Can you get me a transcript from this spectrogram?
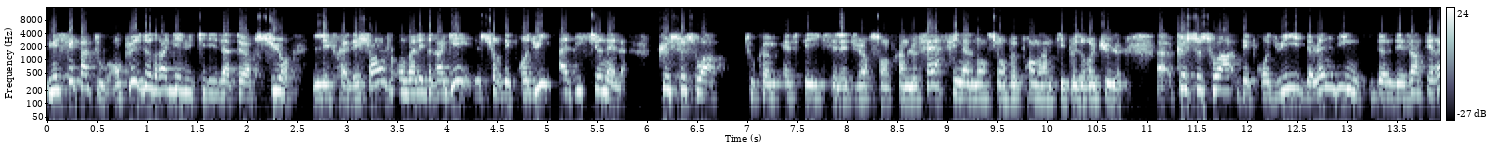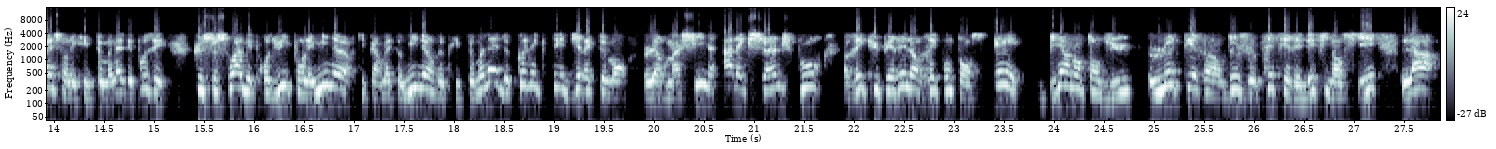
Mais c'est pas tout. En plus de draguer l'utilisateur sur les frais d'échange, on va les draguer sur des produits additionnels, que ce soit tout comme FTX et Ledger sont en train de le faire, finalement, si on veut prendre un petit peu de recul, euh, que ce soit des produits de lending qui donnent des intérêts sur les crypto-monnaies déposées, que ce soit des produits pour les mineurs qui permettent aux mineurs de crypto-monnaies de connecter directement leur machine à l'exchange pour récupérer leurs récompenses. Et, bien entendu, le terrain de jeu préféré des financiers, là,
